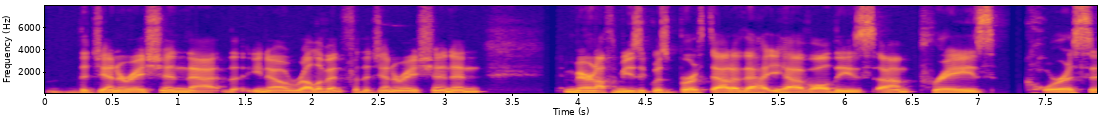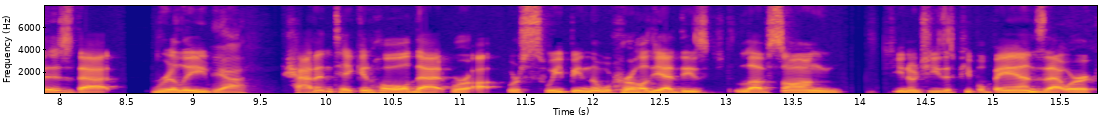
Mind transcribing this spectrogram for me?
the generation that you know relevant for the generation. And Maranatha music was birthed out of that. You have all these um, praise choruses that really yeah. hadn't taken hold that were uh, were sweeping the world. You had these love song you know Jesus people bands that were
